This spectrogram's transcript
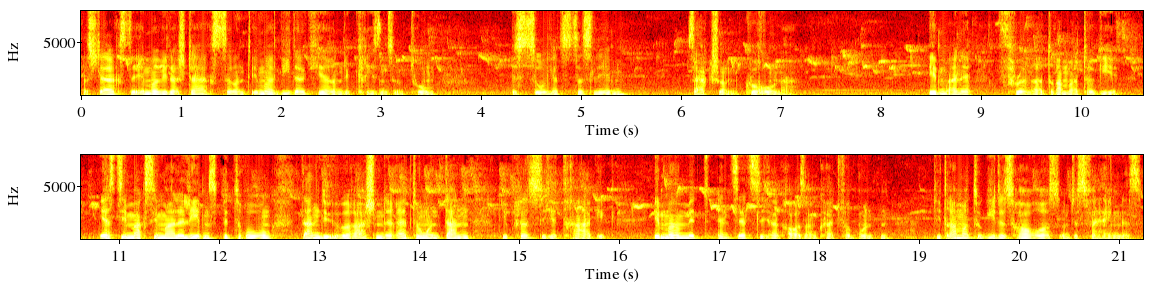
das stärkste, immer wieder stärkste und immer wiederkehrende Krisensymptom. Ist so jetzt das Leben? Sag schon, Corona. Eben eine Thriller-Dramaturgie Erst die maximale Lebensbedrohung, dann die überraschende Rettung und dann die plötzliche Tragik. Immer mit entsetzlicher Grausamkeit verbunden. Die Dramaturgie des Horrors und des Verhängnisses.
